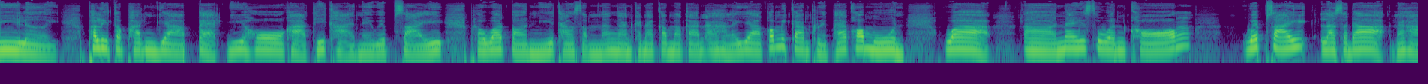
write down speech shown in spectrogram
นี่เลย ผลิตภัณฑ์ยา 8 ยี่ห้อค่ะ ที่ขายในเว็บไซต์ เพราะว่าตอนนี้ทางสำนักงงานคณะกรรมการอาหารและยาก็มีการเผยแพร่ข้อมูล ว่าในส่วนของเว็บไซต์ Lazada นะคะ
